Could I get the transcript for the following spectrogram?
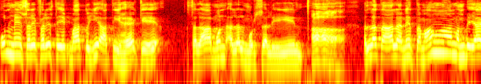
ان میں سر فرست ایک بات تو یہ آتی ہے کہ سلام علی المرسلین۔ ہاں اللہ تعالیٰ نے تمام انبیاء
